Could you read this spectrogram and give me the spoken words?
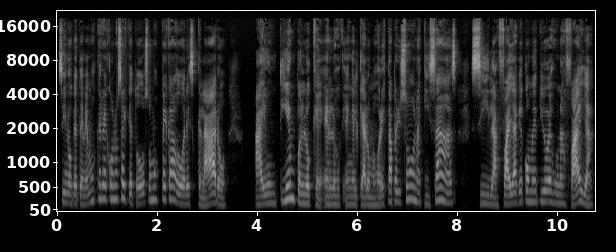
sino que tenemos que reconocer que todos somos pecadores, claro. Hay un tiempo en, lo que, en, en el que a lo mejor esta persona quizás si la falla que cometió es una falla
